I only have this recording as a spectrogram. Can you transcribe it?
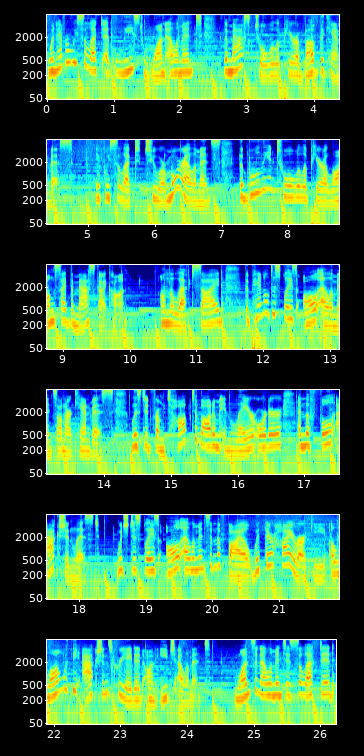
Whenever we select at least one element, the Mask tool will appear above the canvas. If we select two or more elements, the Boolean tool will appear alongside the mask icon. On the left side, the panel displays all elements on our canvas, listed from top to bottom in layer order and the full action list, which displays all elements in the file with their hierarchy along with the actions created on each element. Once an element is selected,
